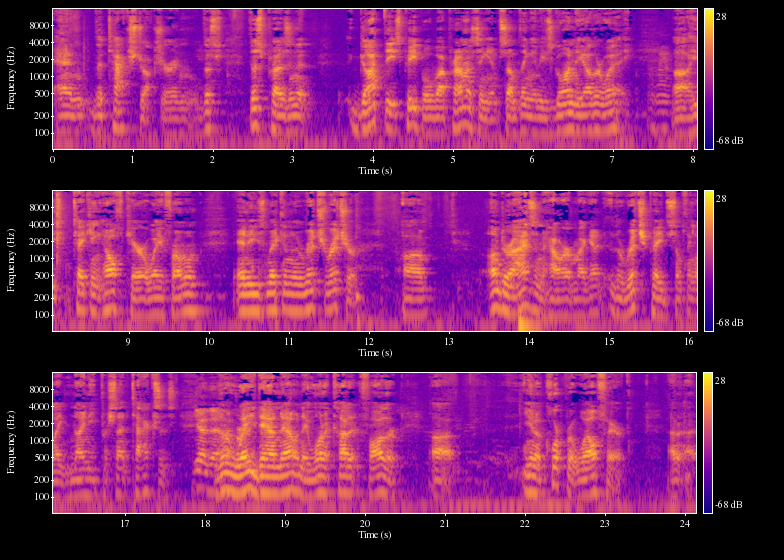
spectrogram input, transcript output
And the tax structure, and this this president got these people by promising him something, and he's gone the other way. Uh, he's taking health care away from them, and he's making the rich richer. Uh, under Eisenhower, my God, the rich paid something like ninety percent taxes. Yeah, the they're upper- way down now, and they want to cut it farther. Uh, you know, corporate welfare. I, I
